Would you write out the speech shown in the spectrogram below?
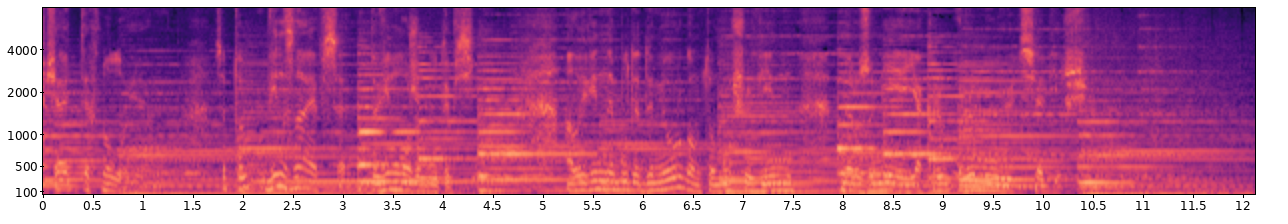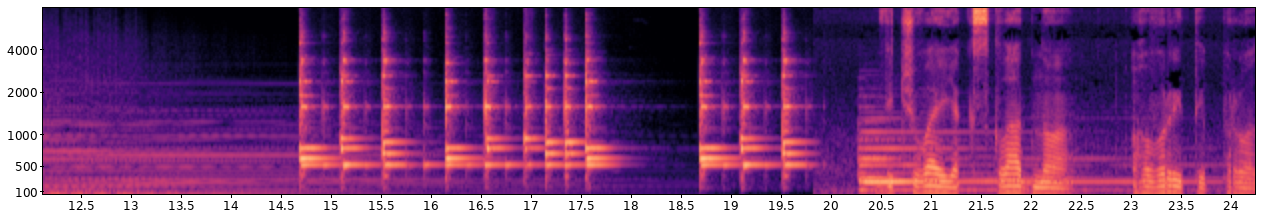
вчать технологіям. Тобто він знає все, то він може бути всім. Але він не буде деміургом, тому що він не розуміє, як рим- римуються вірші. Відчуваю, як складно говорити про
